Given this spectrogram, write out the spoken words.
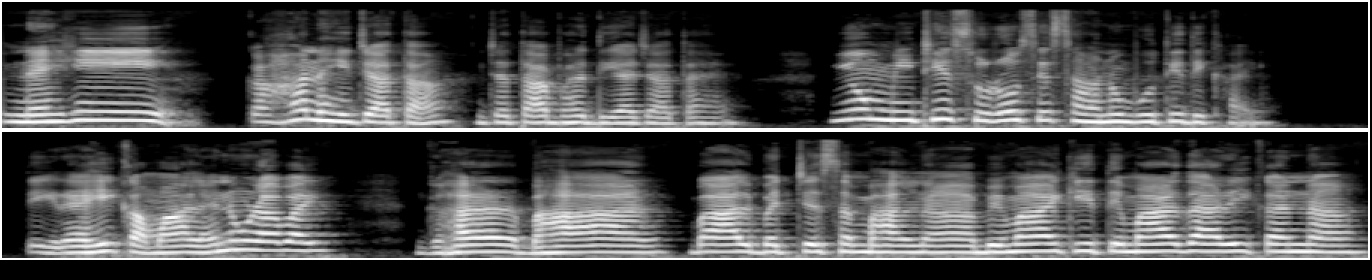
नहीं, कहा नहीं जाता, जता भर दिया जाता है। यूँ मीठे सुरों से सहानुभूति दिखाई। तेरा ही कमाल है नूरा भाई घर, बाहर, बाल बच्चे संभालना, बीमार की तीमारदारी करना।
